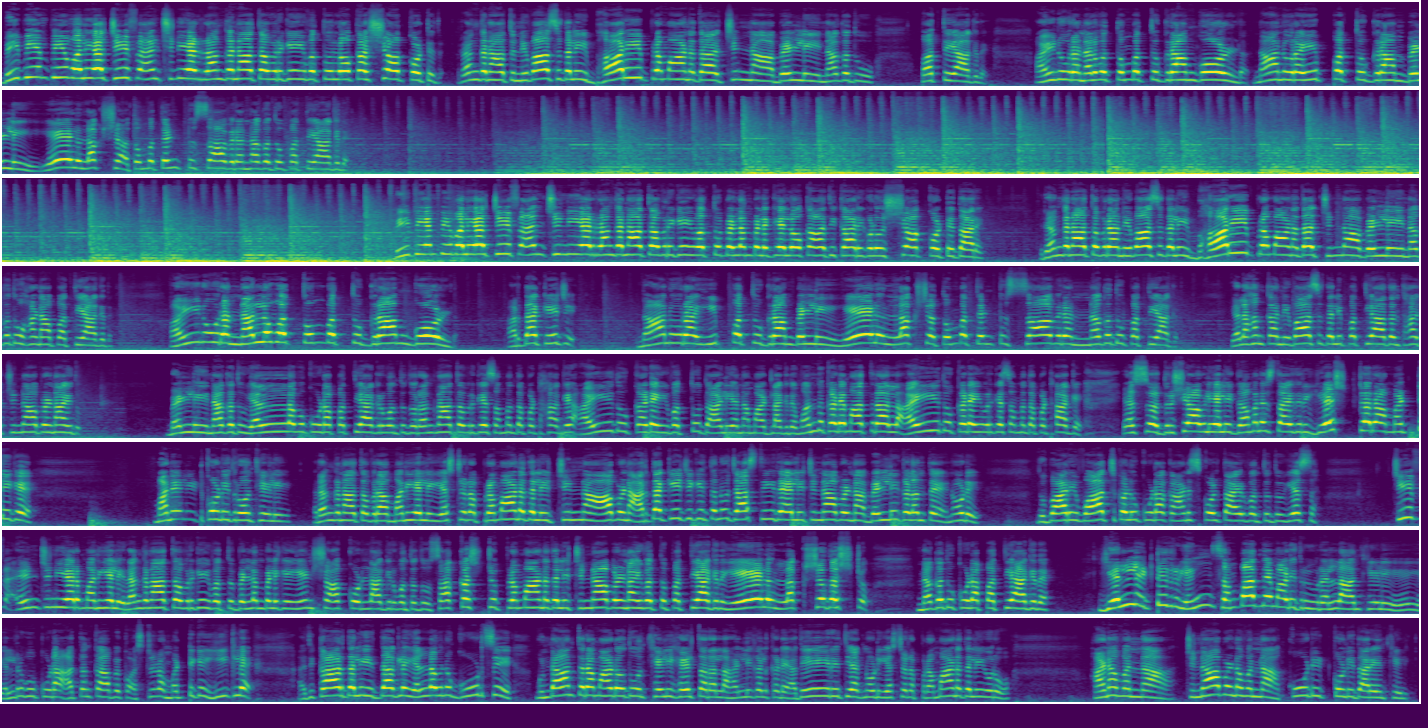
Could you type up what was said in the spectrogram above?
BBMP ವಲಯ chief engineer Ranganath ಅವರಿಗೆ ಇವತ್ತು ಲೋಕ ಶಾಕ್ ಕೊಟ್ಟಿದೆ. ರಂಗನಾಥ್ ನಿವಾಸದಲ್ಲಿ ಭಾರೀ ಪ್ರಮಾಣದ ಚಿನ್ನ, ಬೆಳ್ಳಿ, ನಗದು ಪತ್ತೆಯಾಗಿದೆ. ಐನೂರ ನಲವತ್ತೊಂಬತ್ತು ಗ್ರಾಂ ಗೋಲ್ಡ್, ನಾನೂರ ಇಪ್ಪತ್ತು ಗ್ರಾಂ ಬೆಳ್ಳಿ, ಏಳು ಲಕ್ಷ ತೊಂಬತ್ತೆಂಟು ಸಾವಿರ ನಗದು ಪತ್ತೆಯಾಗಿದೆ. ಬಿಬಿಎಂಪಿ ವಲಯ ಚೀಫ್ ಎಂಜಿನಿಯರ್ ರಂಗನಾಥ್ ಅವರಿಗೆ ಇವತ್ತು ಬೆಳ್ಳಂಬೆಳಗ್ಗೆ ಲೋಕಾಧಿಕಾರಿಗಳು ಶಾಕ್ ಕೊಟ್ಟಿದ್ದಾರೆ. ರಂಗನಾಥ್ ಅವರ ನಿವಾಸದಲ್ಲಿ ಭಾರಿ ಪ್ರಮಾಣದ ಚಿನ್ನ ಬೆಳ್ಳಿ ನಗದು ಹಣ ಪತ್ತೆಯಾಗಿದೆ. ಐನೂರ ನಲವತ್ತೊಂಬತ್ತು ಗ್ರಾಂ ಗೋಲ್ಡ್, ಅರ್ಧ ಕೆಜಿ ನಾನೂರ ಇಪ್ಪತ್ತು ಗ್ರಾಂ ಬೆಳ್ಳಿ ಏಳು ಲಕ್ಷ ತೊಂಬತ್ತೆಂಟು ಸಾವಿರ ನಗದು ಪತ್ತೆಯಾಗಿದೆ. ಯಲಹಂಕ ನಿವಾಸದಲ್ಲಿ ಪತ್ತೆಯಾದಂತಹ ಚಿನ್ನಾಭರಣ ಇದು. ಬೆಳ್ಳಿ, ನಗದು ಎಲ್ಲವೂ ಕೂಡ ಪತ್ತೆಯಾಗಿರುವಂಥದ್ದು ರಂಗನಾಥ್ ಅವರಿಗೆ. ಸಂಬಂಧಪಟ್ಟ ಹಾಗೆ ಐದು ಕಡೆ ಇವತ್ತು ದಾಳಿಯನ್ನ ಮಾಡಲಾಗಿದೆ. ಒಂದು ಕಡೆ ಮಾತ್ರ ಅಲ್ಲ, ಐದು ಕಡೆ ಇವರಿಗೆ ಸಂಬಂಧಪಟ್ಟ ಹಾಗೆ. ಎಸ್, ದೃಶ್ಯಾವಳಿಯಲ್ಲಿ ಗಮನಿಸ್ತಾ ಇದ್ದೀರಿ, ಎಷ್ಟರ ಮಟ್ಟಿಗೆ ಮನೆಯಲ್ಲಿ ಇಟ್ಕೊಂಡಿದ್ರು ಅಂತ ಹೇಳಿ ರಂಗನಾಥ್ ಅವರ ಮನೆಯಲ್ಲಿ ಎಷ್ಟರ ಪ್ರಮಾಣದಲ್ಲಿ ಚಿನ್ನ, ಆಭರಣ, ಅರ್ಧ ಕೆಜಿಗಿಂತನೂ ಜಾಸ್ತಿ ಇದೆ ಅಲ್ಲಿ ಚಿನ್ನಾಭರಣ ಬೆಳ್ಳಿಗಳಂತೆ. ನೋಡಿ, ದುಬಾರಿ ವಾಚ್ಗಳು ಕೂಡ ಕಾಣಿಸ್ಕೊಳ್ತಾ ಇರುವಂಥದ್ದು. ಎಸ್ ಚೀಫ್ ಎಂಜಿನಿಯರ್ ಮನೆಯಲ್ಲಿ ರಂಗನಾಥ್ ಅವರಿಗೆ ಇವತ್ತು ಬೆಳ್ಳಂಬಳಿಗೆ ಏನ್ ಶಾಕ್ ಕೊಡಲಾಗಿರುವಂತದ್ದು ಸಾಕಷ್ಟು ಪ್ರಮಾಣದಲ್ಲಿ ಚಿನ್ನಾಭರಣ ಇವತ್ತು ಪತ್ತೆಯಾಗಿದೆ. ಏಳು ಲಕ್ಷದಷ್ಟು ನಗದು ಕೂಡ ಪತ್ತೆಯಾಗಿದೆ. ಎಲ್ಲಿ ಇಟ್ಟಿದ್ರು ಹೆಂಗ್ ಸಂಪಾದನೆ ಮಾಡಿದ್ರು ಇವರೆಲ್ಲ ಅಂತ ಹೇಳಿ ಎಲ್ರಿಗೂ ಕೂಡ ಆತಂಕ ಆಗಬೇಕು. ಅಷ್ಟರ ಮಟ್ಟಿಗೆ ಈಗಲೇ ಅಧಿಕಾರದಲ್ಲಿ ಇದ್ದಾಗಲೇ ಎಲ್ಲವನ್ನು ಗೂಡಿಸಿ ಗುಂಡಾಂತರ ಮಾಡೋದು ಅಂತ ಹೇಳಿ ಹೇಳ್ತಾರಲ್ಲ ಹಳ್ಳಿಗಳ ಕಡೆ. ಅದೇ ರೀತಿಯಾಗಿ ನೋಡಿ ಎಷ್ಟರ ಪ್ರಮಾಣದಲ್ಲಿ ಇವರು ಹಣವನ್ನ, ಚಿನ್ನಾಭರಣವನ್ನ ಕೂಡಿಟ್ಕೊಂಡಿದ್ದಾರೆ ಅಂತ ಹೇಳಿ.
